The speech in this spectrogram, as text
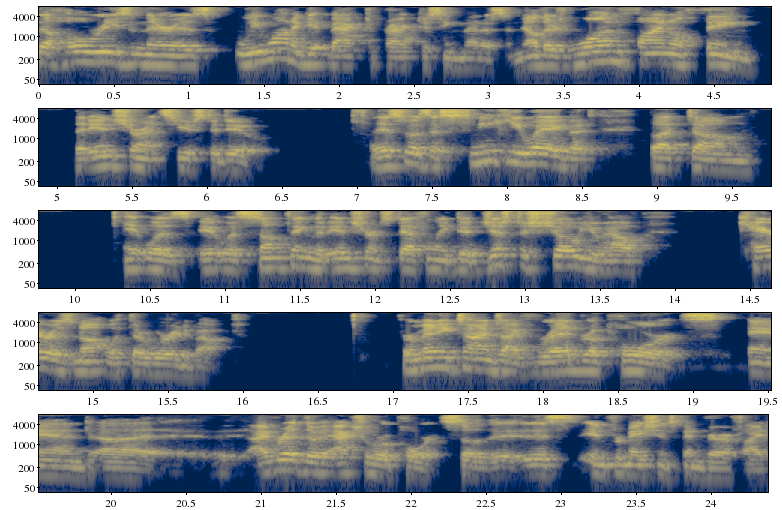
The whole reason there is we want to get back to practicing medicine. Now, there's one final thing that insurance used to do. This was a sneaky way, but but um, it was it was something that insurance definitely did just to show you how care is not what they're worried about for many times I've read reports and uh, I've read the actual reports, so this information's been verified.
